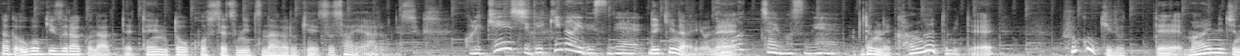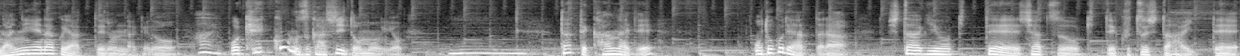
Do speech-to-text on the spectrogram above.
なんか動きづらくなって転倒骨折につながるケースさえあるんですよこれ軽視できないですね。できないよね。困っちゃいますね。でもね考えてみて。服着るって毎日何気なくやってるんだけどはい。これ結構難しいと思うよ。うーん。だって考えて。男であったら下着を着てシャツを着て靴下履いて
